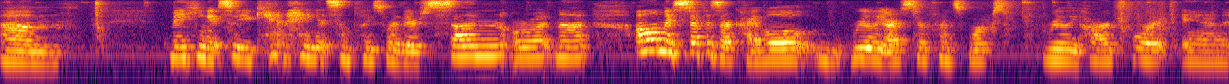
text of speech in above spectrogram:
um, making it so you can't hang it someplace where there's sun or whatnot. All of my stuff is archival. Really, Art Storefronts works really hard for it, and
